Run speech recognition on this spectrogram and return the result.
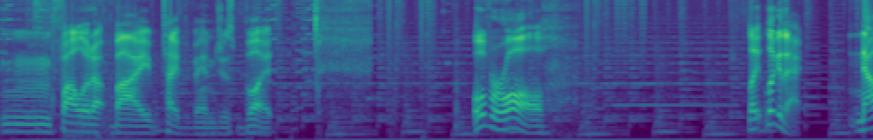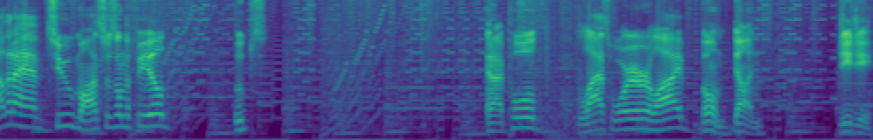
Mm, followed up by type advantages, but overall, like, look at that. Now that I have two monsters on the field, oops, and I pulled the last warrior alive, boom, done. GG.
